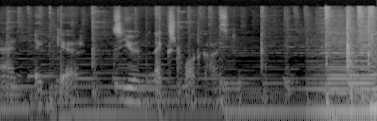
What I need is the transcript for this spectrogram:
and take care. See you in the next podcast.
